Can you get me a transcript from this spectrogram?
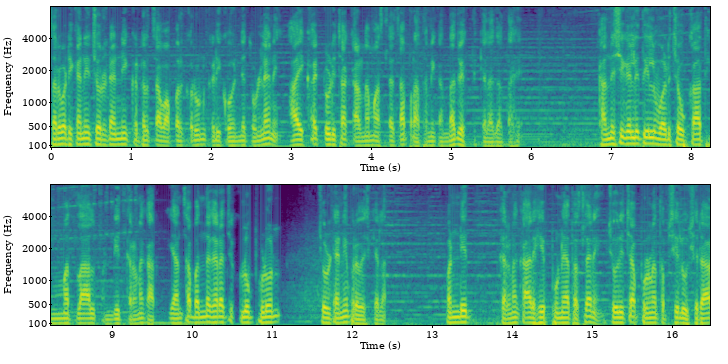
सर्व ठिकाणी चोरट्यांनी कटरचा वापर करून कडी कोयंडे तोडल्याने हा एका टोळीचा कारनामा असल्याचा प्राथमिक अंदाज व्यक्त केला जात आहे. खानदेशी गल्लीतील वडचौकात हिंमतलाल पंडित कर्णकार यांचा बंद घराचे कुलूप फोडून चोरट्यांनी प्रवेश केला. पंडित कर्णकार हे पुण्यात असल्याने चोरीचा पूर्ण तपशील उशिरा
